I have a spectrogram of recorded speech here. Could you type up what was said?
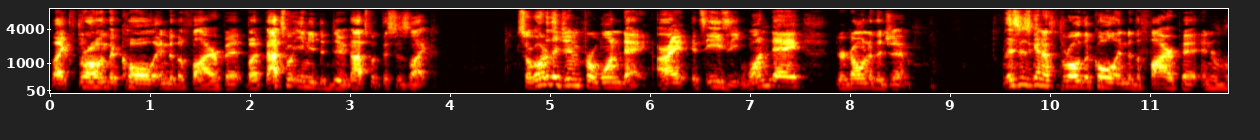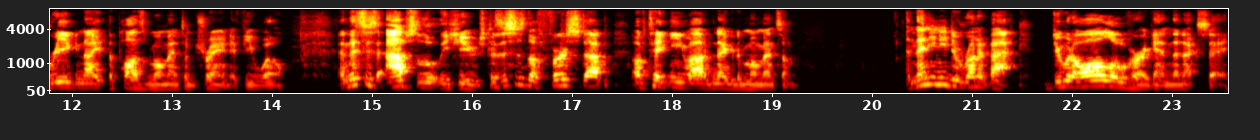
Like throwing the coal into the fire pit, but that's what you need to do. That's what this is like. So go to the gym for one day, all right? It's easy. One day, you're going to the gym. This is going to throw the coal into the fire pit and reignite the positive momentum train, if you will. And this is absolutely huge because this is the first step of taking you out of negative momentum. And then you need to run it back. Do it all over again the next day.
